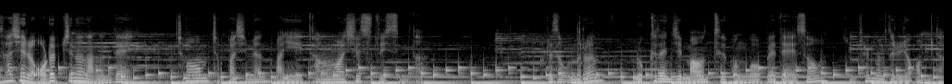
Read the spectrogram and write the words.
사실 어렵지는 않은데 처음 접하시면 많이 당황하실 수도 있습니다. 그래서 오늘은 로켓 엔진 mount 방법에 대해서 좀 설명드리려고 합니다.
